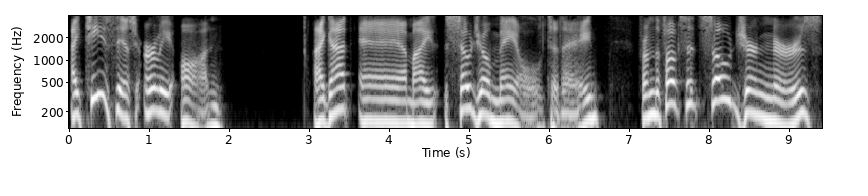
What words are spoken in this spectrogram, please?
I teased this early on. I got uh, my Sojo mail today from the folks at Sojourners,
